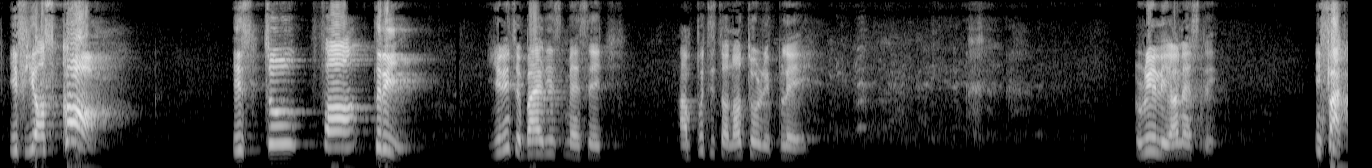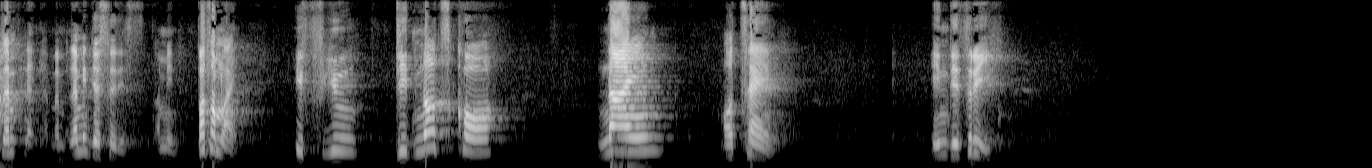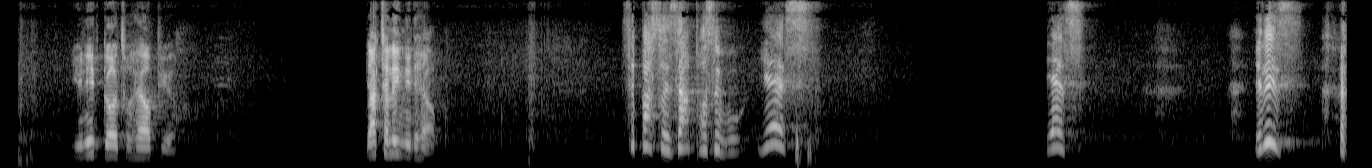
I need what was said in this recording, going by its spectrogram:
If your score is 2, 4, 3, you need to buy this message and put it on auto replay. Really, honestly. In fact, let, let, me just say this. I mean, bottom line if you did not score 9 or 10 in the three, you need God to help you. You actually need help. Say, Pastor, is that possible? Yes. Yes. It is.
